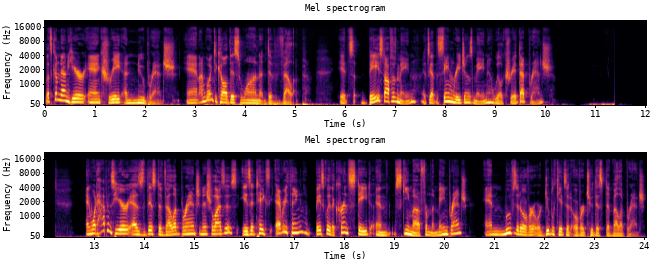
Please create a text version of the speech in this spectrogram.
Let's come down here and create a new branch. And I'm going to call this one develop. It's based off of main. It's got the same region as main. We'll create that branch. And what happens here as this develop branch initializes is it takes everything, basically the current state and schema from the main branch, and moves it over or duplicates it over to this develop branch.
